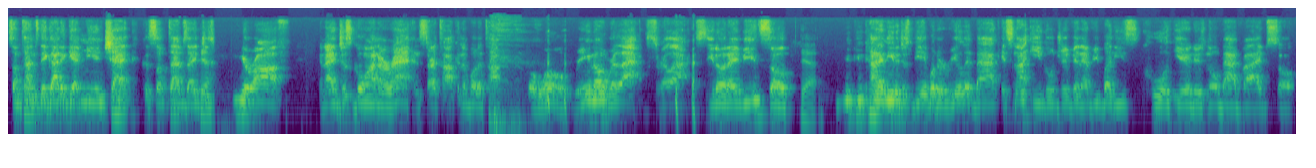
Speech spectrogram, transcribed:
sometimes they got to get me in check because sometimes I just yeah. veer off and I just go on a rant and start talking about a topic. Go, whoa, Rino, relax, relax. You know what I mean? So yeah, you, you kind of need to just be able to reel it back. It's not ego driven. Everybody's cool here. There's no bad vibes. So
